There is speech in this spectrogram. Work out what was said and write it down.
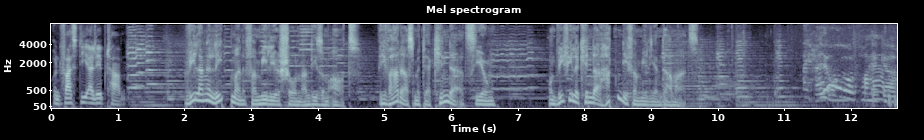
und was die erlebt haben. Wie lange lebt meine Familie schon an diesem Ort? Wie war das mit der Kindererziehung? Und wie viele Kinder hatten die Familien damals? Frau Herber.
